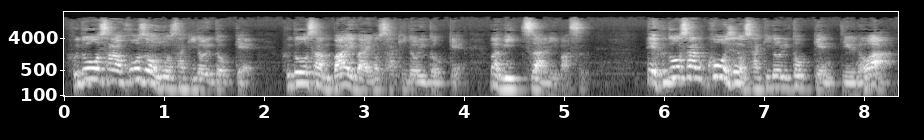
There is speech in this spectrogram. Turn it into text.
不動産保存の先取り特権、不動産売買の先取り特権、まあ3つあります。で、不動産工事の先取り特権っていうのは、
